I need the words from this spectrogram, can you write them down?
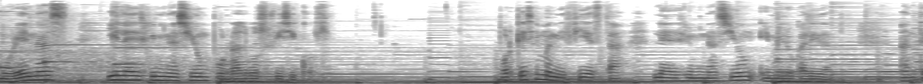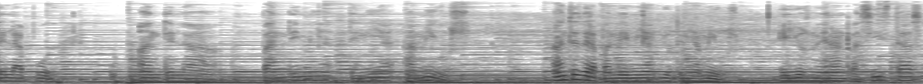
morenas y la discriminación por rasgos físicos. ¿Por qué se manifiesta la discriminación en mi localidad? Ante la, la pandemia tenía amigos. Antes de la pandemia yo tenía amigos. Ellos no eran racistas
